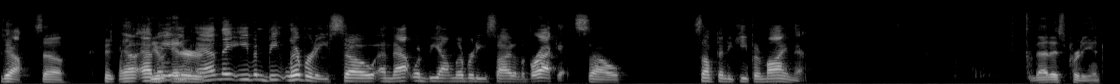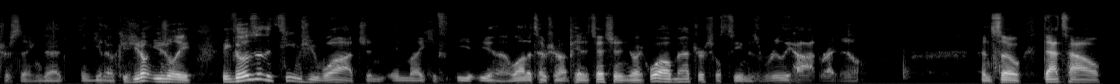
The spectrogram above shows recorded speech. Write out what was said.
Yeah. So And, and they enter- and they even beat Liberty, so and that would be on Liberty's side of the bracket. So something to keep in mind there. That is pretty interesting. That you know, because you don't usually like those are the teams you watch, and and like if you, you know, a lot of times you're not paying attention, and you're like, well, Matt Driscoll's team is really hot right now. And so that's how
